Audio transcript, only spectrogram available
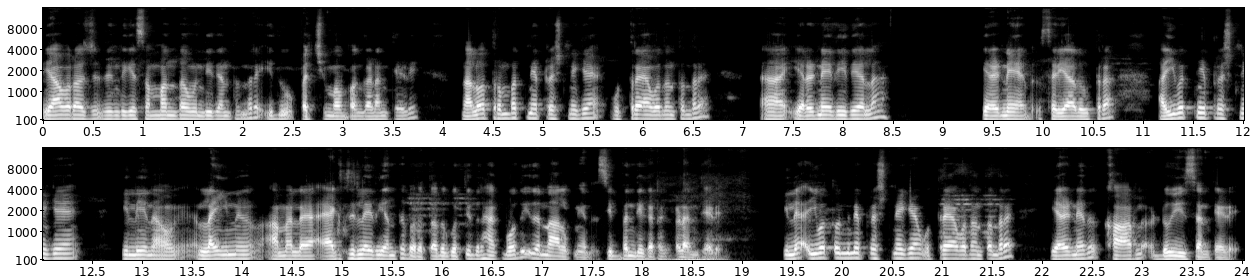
ಯಾವ ರಾಜ್ಯದೊಂದಿಗೆ ಸಂಬಂಧ ಹೊಂದಿದೆ ಅಂತಂದರೆ ಇದು ಪಶ್ಚಿಮ ಬಂಗಾಳ ಅಂತೇಳಿ. ನಲವತ್ತೊಂಬತ್ತನೇ ಪ್ರಶ್ನೆಗೆ ಉತ್ತರ ಯಾವುದು ಅಂತಂದರೆ ಎರಡನೇದು ಇದೆಯಲ್ಲ? ಎರಡನೇ ಸರಿಯಾದ ಉತ್ತರ. ಐವತ್ತನೇ ಪ್ರಶ್ನೆಗೆ ಇಲ್ಲಿ ನಾವು ಲೈನ್ ಆಮೇಲೆ ಆಕ್ಸಿಲರಿ ಅಂತ ಬರುತ್ತೆ. ಅದು ಗೊತ್ತಿದ್ರೆ ಹಾಕ್ಬೋದು. ಇದು ನಾಲ್ಕನೇದು ಸಿಬ್ಬಂದಿ ಘಟಕಗಳಂತೇಳಿ. ಇಲ್ಲಿ ಐವತ್ತೊಂದನೇ ಪ್ರಶ್ನೆಗೆ ಉತ್ತರ ಯಾವುದಂತಂದರೆ ಎರಡನೇದು ಕಾರ್ಲ್ ಡೂಯಿಸ್ ಅಂತೇಳಿ.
